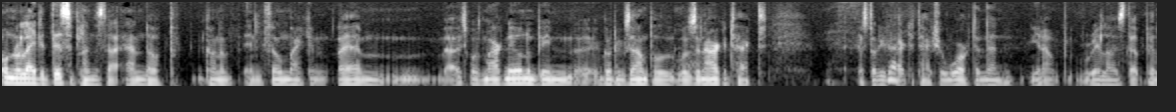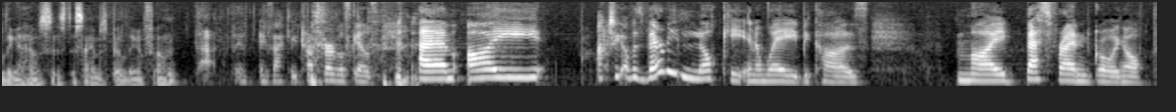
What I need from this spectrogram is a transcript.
unrelated disciplines that end up kind of in filmmaking. Um, I suppose Mark Noonan being a good example was an architect. I studied architecture, worked, and then you know realized that building a house is the same as building a film. that, exactly transferable skills. Um, I actually I was very lucky in a way because my best friend growing up,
